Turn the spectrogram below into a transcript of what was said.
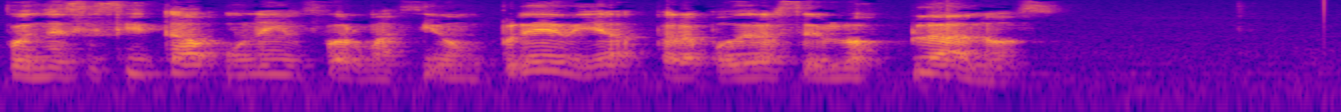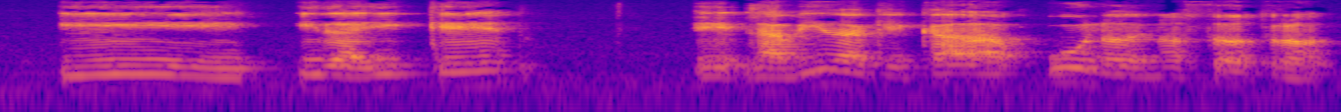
pues necesita una información previa para poder hacer los planos. Y, de ahí que eh, la vida que cada uno de nosotros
